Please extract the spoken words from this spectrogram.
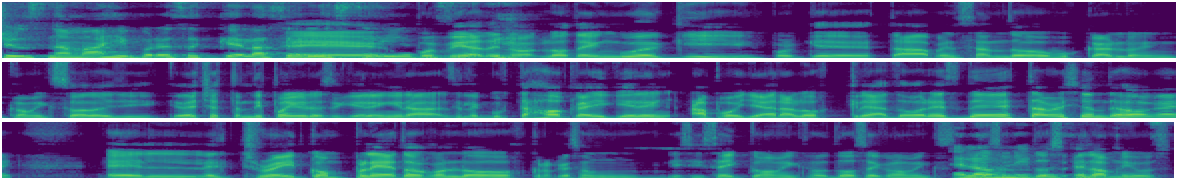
issues nada más y por eso es que la serie es Eh, seis pues fíjate, no, lo tengo aquí porque estaba pensando buscarlo en Comixology, que de hecho están disponibles si quieren ir a, si les gusta Hawkeye y quieren apoyar a los creadores de esta versión de Hawkeye, el, el trade completo con los, creo que son 16 cómics o 12 cómics. El Omnibus, el Omnibus.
